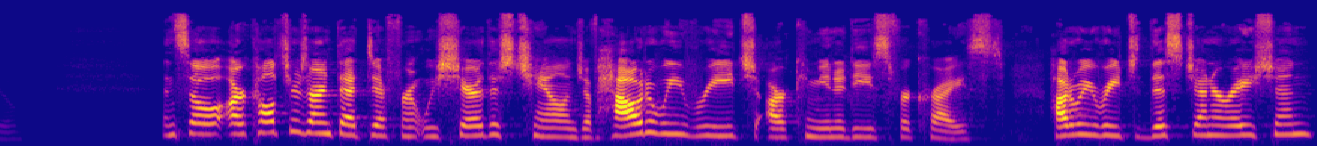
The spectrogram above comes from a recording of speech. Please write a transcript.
to. And so our cultures aren't that different. We share this challenge of how do we reach our communities for Christ? How do we reach this generation?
